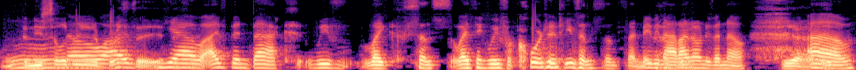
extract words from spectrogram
And you Mm, celebrated a I've- birthday, I yeah. I've been back. We've like since I think we've recorded even since then. Maybe not. I don't even know. Yeah. it- Um,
